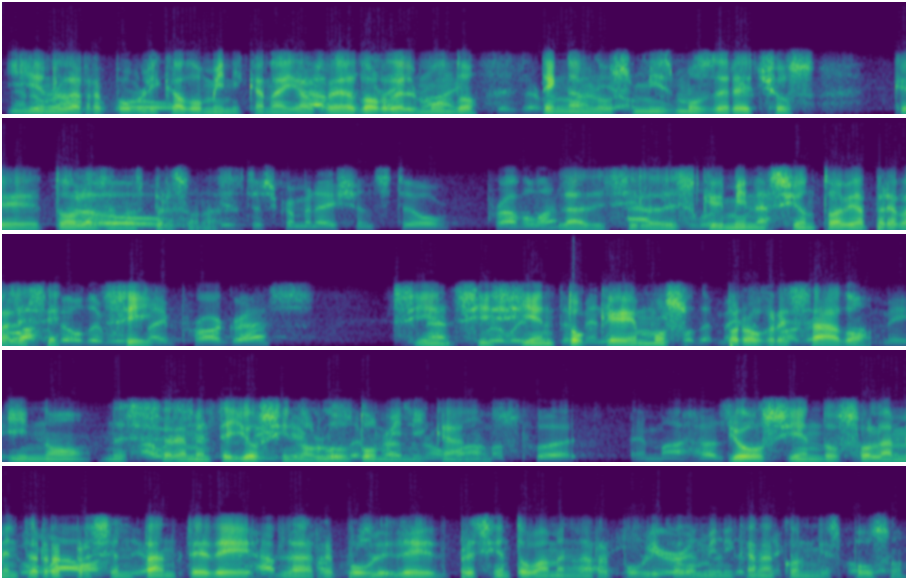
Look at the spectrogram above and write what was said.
y en la República Dominicana y alrededor del mundo tengan los mismos derechos que todas las demás personas. La, si la discriminación todavía prevalece, sí. Si, siento que hemos progresado, y no necesariamente yo, sino los dominicanos, yo siendo solamente representante de la del presidente Obama en la República Dominicana con mi esposo,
